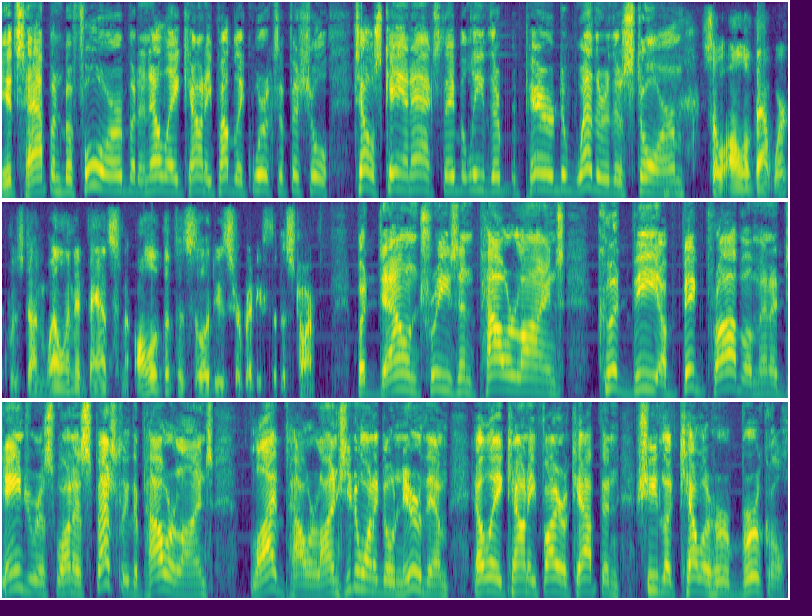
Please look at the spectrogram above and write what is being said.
It's happened before, but an LA County Public Works official tells KNX they believe they're prepared to weather the storm. So all of that work was done well in advance, and all of the facilities are ready for the storm. But downed trees and power lines could be a big problem and a dangerous one, especially the power lines. Live power lines, you don't want to go near them. LA County Fire Captain Sheila Kelleher Burkle.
